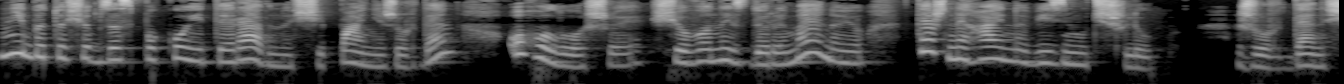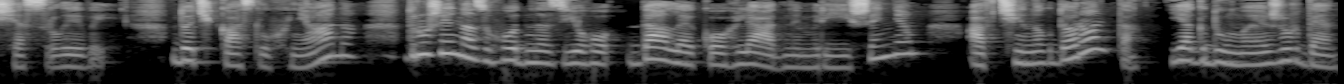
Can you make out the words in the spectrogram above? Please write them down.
нібито щоб заспокоїти ревнощі пані Журден, оголошує, що вони з Дорименою теж негайно візьмуть шлюб. Журден щасливий, дочка слухняна, дружина згодна з його далекоглядним рішенням, а вчинок Доранта, як думає Журден,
